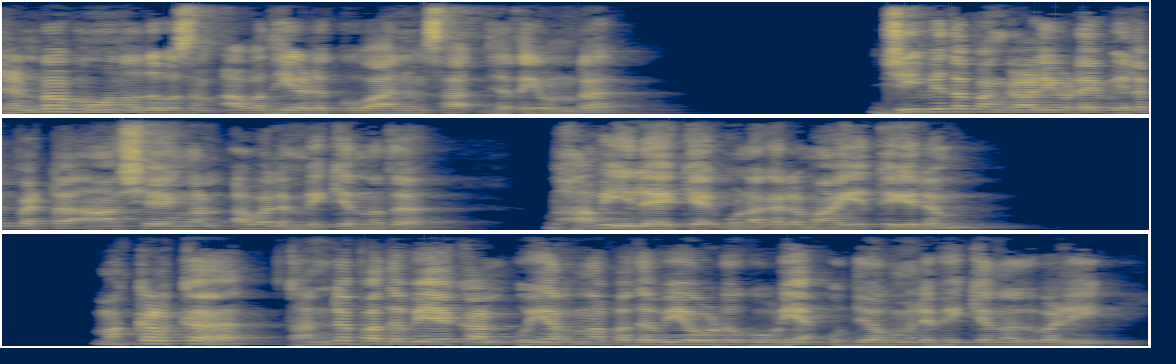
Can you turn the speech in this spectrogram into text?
രണ്ടോ മൂന്നോ ദിവസം അവധിയെടുക്കുവാനും സാധ്യതയുണ്ട്. ജീവിത പങ്കാളിയുടെ വിലപ്പെട്ട ആശയങ്ങൾ അവലംബിക്കുന്നത് ഭാവിയിലേക്ക് ഗുണകരമായി തീരും. മക്കൾക്ക് തന്റെ പദവിയേക്കാൾ ഉയർന്ന പദവിയോടുകൂടിയ ഉദ്യോഗം ലഭിക്കുന്നത് വഴി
